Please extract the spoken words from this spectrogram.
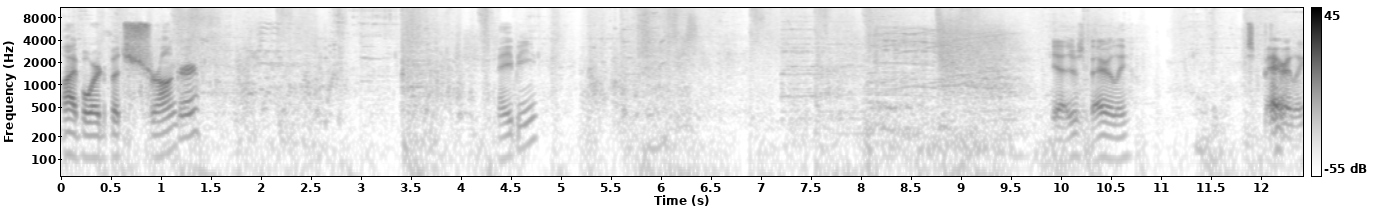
my board, but stronger? Maybe? Yeah, just barely. Just barely.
